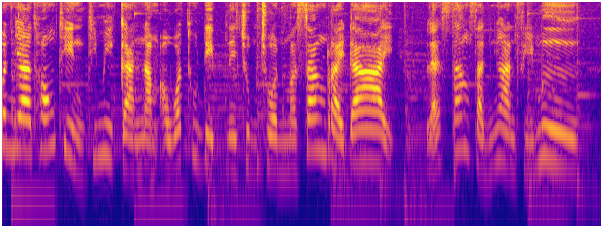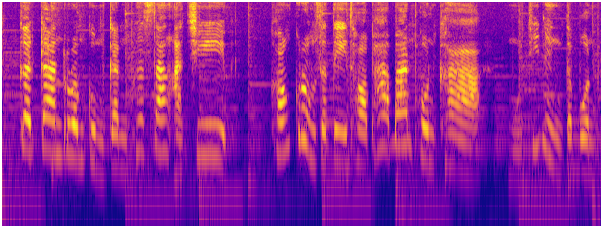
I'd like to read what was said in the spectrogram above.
ปัญญาท้องถิ่นที่มีการนำเอาวัตถุดิบในชุมชนมาสร้างรายได้ และสร้างสรรค์งานฝีมือ เกิดการรวมกลุ่มกันเพื่อสร้างอาชีพ ของกลุ่มสตรีทอผ้าบ้านโพนคา หมู่ที่ 1ตำบลโพ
